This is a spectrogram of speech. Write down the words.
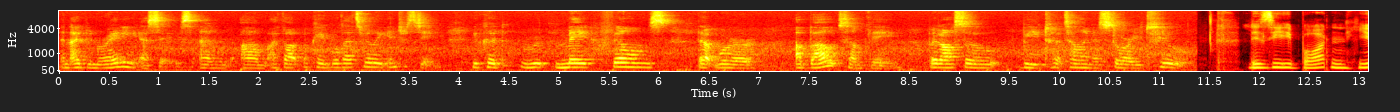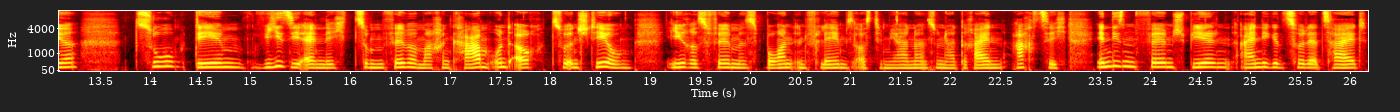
And I'd been writing essays, and um, I thought, okay, well, that's really interesting. You could make films that were about something, but also be telling a story too. Lizzie Borden hier zu dem, wie sie eigentlich zum Filmemachen kam und auch zur Entstehung ihres Filmes Born in Flames aus dem Jahr 1983. In diesem Film spielen einige zu der Zeit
